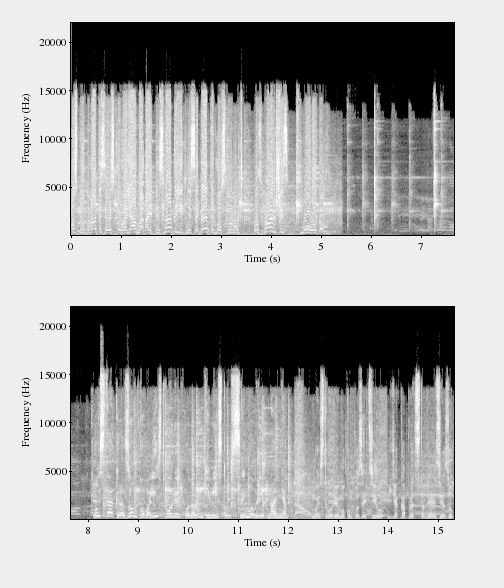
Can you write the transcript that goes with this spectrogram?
поспілкуватися із ковалями, а й пізнати їхні секрети власноруч, озброївшись молотом. Ось так разом ковалі створюють подарунки місту, символи єднання. Ми створюємо композицію, яка представляє зв'язок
